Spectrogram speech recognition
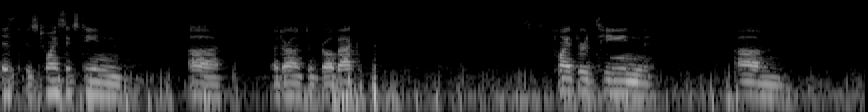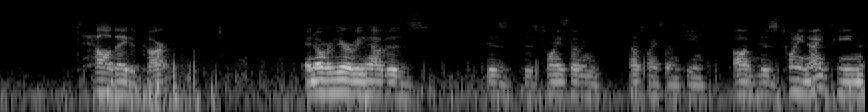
his his 2016 uh a Darlington throwback. 2013 um Talladega car. And over here we have his his his 27 not 2017 um his 2019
